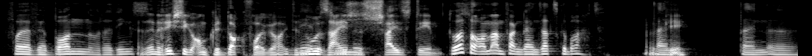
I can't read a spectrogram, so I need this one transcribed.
Feuerwehr Bonn oder Dings, Das ist eine richtige Onkel Doc-Folge heute. Nee, Nur seine richtig- Scheißthemen. du hast auch am Anfang deinen Satz gebracht. Dein, Okay. dein äh,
